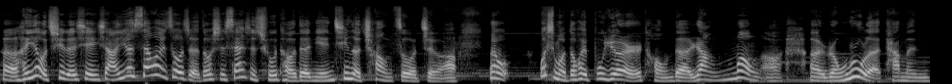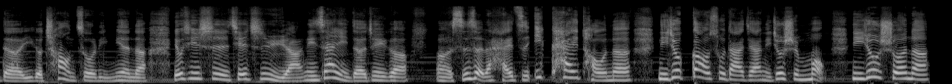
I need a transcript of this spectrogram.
呃，很有趣的现象。因为三位作者都是三十出头的年轻的创作者啊，那为什么都会不约而同的让梦啊，呃，融入了他们的一个创作里面呢？尤其是接之语啊，你在你的这个呃死者的孩子一开头呢，你就告诉大家，你就是梦，你就说呢，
